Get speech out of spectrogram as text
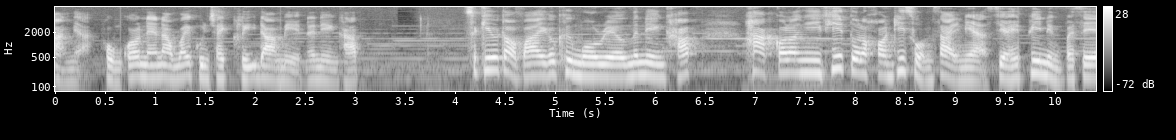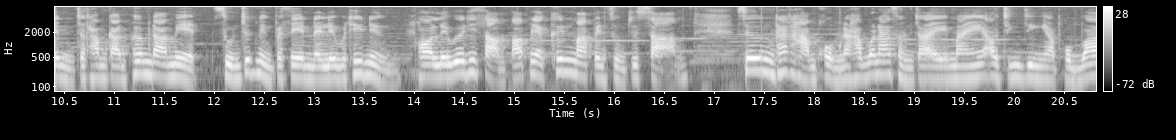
ากๆเนี่ยผมก็แนะนำว่าให้คุณใช้คลีดาเมจนั่นเองครับสกิลต่อไปก็คือโมเรลนั่นเองครับ หากกรณีที่ตัวละครที่สวมใส่เนี่ย เสีย HP 1%จะทำการเพิ่มดาเมจ 0.1%ในเลเวลที่ 1 พอเลเวลที่ 3 ปั๊บเนี่ย ขึ้นมาเป็น 0.3 ซึ่งถ้าถามผมนะครับว่าน่าสนใจไหมเอาจริงๆอะผมว่า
